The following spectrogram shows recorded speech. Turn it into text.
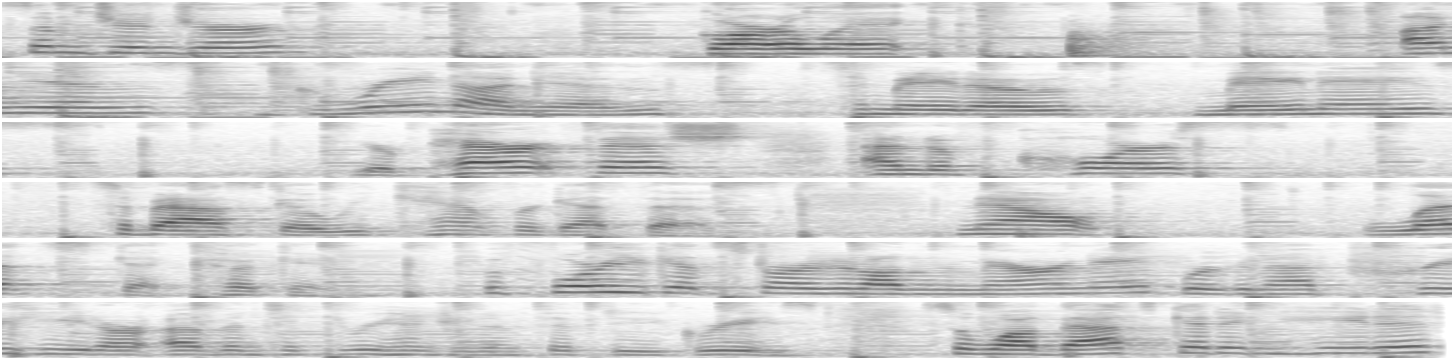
some ginger, garlic, onions, green onions, tomatoes, mayonnaise, your parrotfish, and of course, Tabasco. We can't forget this. Now, let's get cooking. Before you get started on the marinade, we're gonna preheat our oven to 350 degrees. So while that's getting heated,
